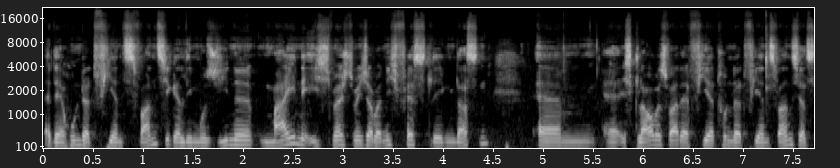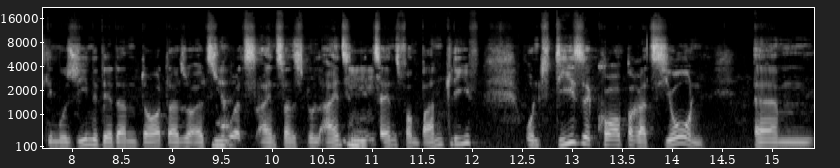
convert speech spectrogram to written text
äh, der 124er Limousine, meine ich, möchte mich aber nicht festlegen lassen. Ähm, äh, ich glaube, es war der Fiat 124 als Limousine, der dann dort also als ja. UAZ 2101 in mhm. Lizenz vom Band lief. Und diese Kooperation ähm,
